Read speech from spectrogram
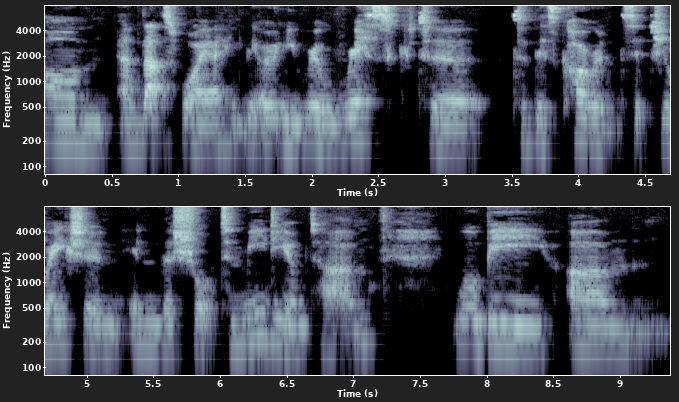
um, and that's why I think the only real risk to to this current situation in the short to medium term will be um,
